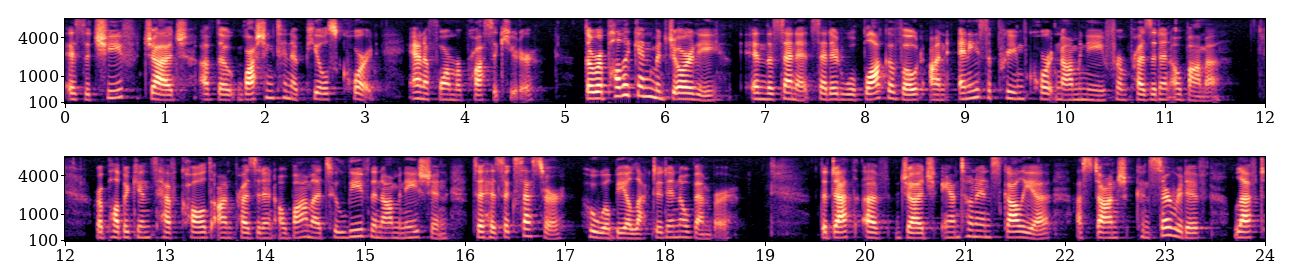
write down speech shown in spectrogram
is the chief judge of the Washington Appeals Court and a former prosecutor. The Republican majority in the Senate said it will block a vote on any Supreme Court nominee from President Obama. Republicans have called on President Obama to leave the nomination to his successor, who will be elected in November. The death of Judge Antonin Scalia, a staunch conservative, left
